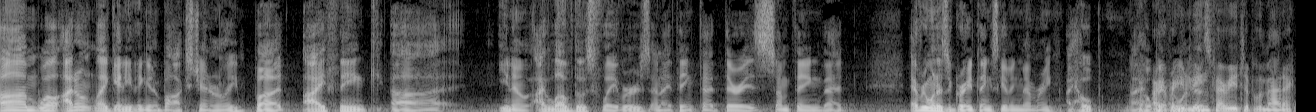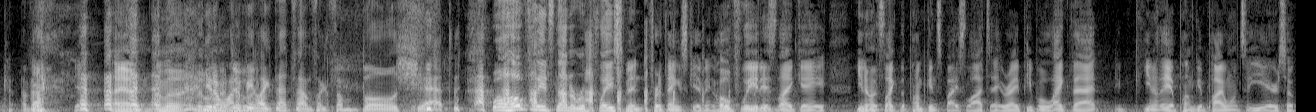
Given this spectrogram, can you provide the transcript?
Um, well, I don't like anything in a box generally, but I think, uh, you know, I love those flavors, and I think that there is something that everyone has a great Thanksgiving memory. I hope. I hope are, are everyone you being does. very diplomatic about yeah, I am. I'm a little You don't want to be like, that sounds like some bullshit. well, hopefully it's not a replacement for Thanksgiving. Hopefully it is like a, you know, it's like the pumpkin spice latte, right? People like that. You know, they have pumpkin pie once a year. So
